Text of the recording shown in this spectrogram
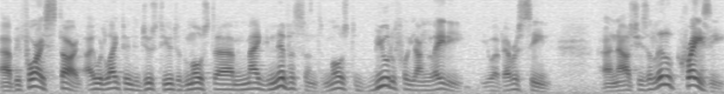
Uh, before I start, I would like to introduce to you to the most uh, magnificent, most beautiful young lady you have ever seen. Uh, now, she's a little crazy,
